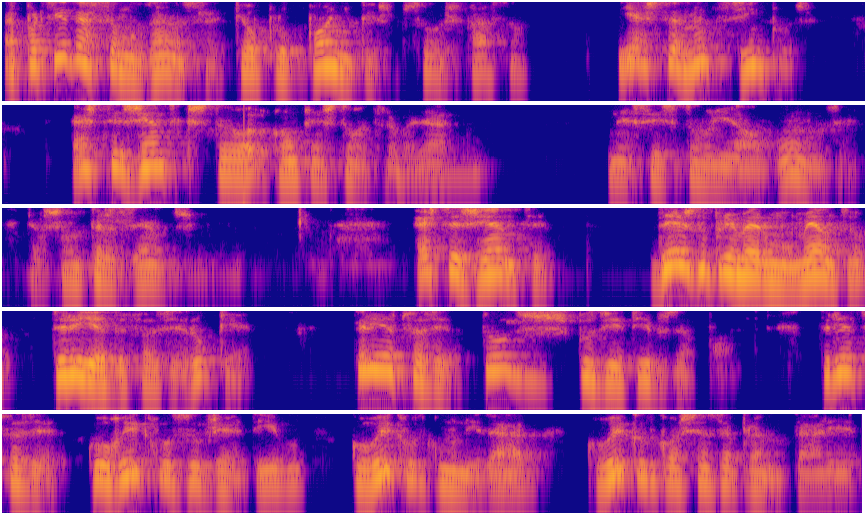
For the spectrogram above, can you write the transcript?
A partir dessa mudança que eu proponho que as pessoas façam, e é extremamente simples, esta gente que estou, com quem estão a trabalhar, nem sei se estão aí alguns, eles são 300, esta gente, desde o primeiro momento, teria de fazer o quê? Teria de fazer todos os dispositivos da ponte. Teria de fazer currículo subjetivo, currículo de comunidade, currículo de consciência planetária,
